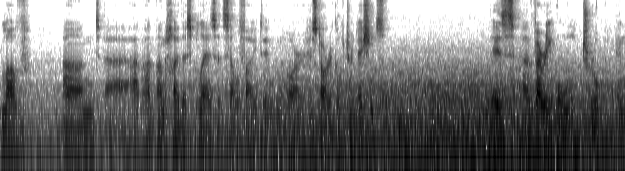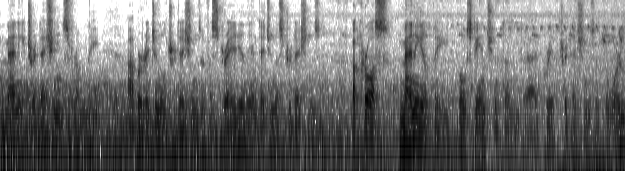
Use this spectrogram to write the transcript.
love, and, uh, and, and how this plays itself out in our historical traditions. Is a very old trope in many traditions, from the Aboriginal traditions of Australia, the indigenous traditions, across many of the most ancient and uh, great traditions of the world.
